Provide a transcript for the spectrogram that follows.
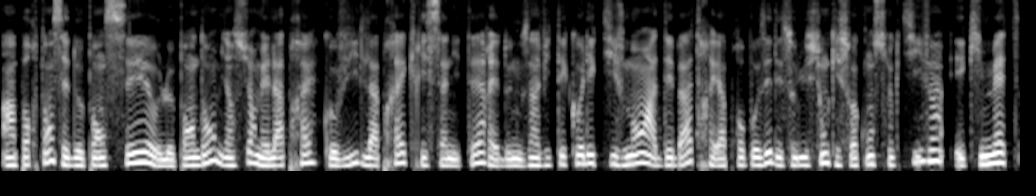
important, c'est de penser euh, le pendant, bien sûr, mais l'après Covid, l'après crise sanitaire, et de nous inviter collectivement à débattre et à proposer des solutions qui soient constructives et qui mettent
